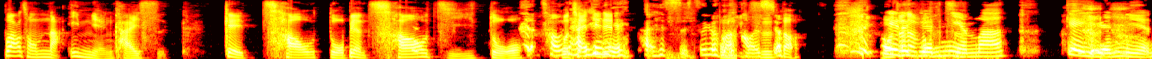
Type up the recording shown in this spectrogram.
不知道从哪一年开始，gay 超多，变超级多。从哪一年开始？这个蛮好笑。gay 的 元年吗？gay 元年。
